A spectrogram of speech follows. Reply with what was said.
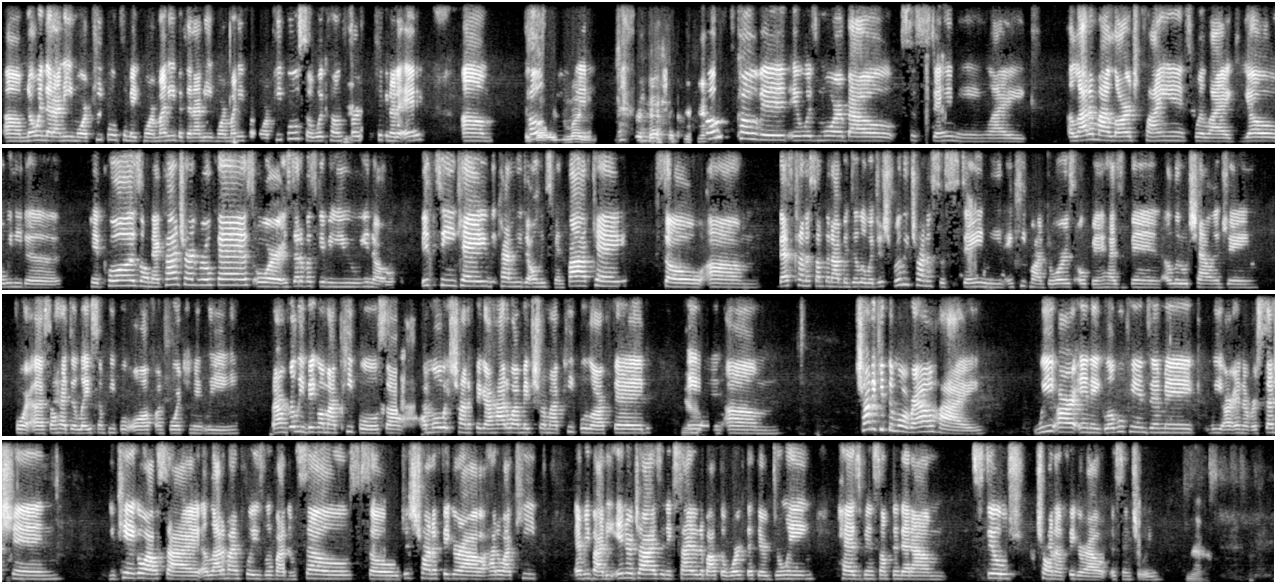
um, knowing that I need more people to make more money, but then I need more money for more people. So what comes first, the chicken or the egg? Um, money. post COVID, it was more about sustaining. Like a lot of my large clients were like, yo, we need to hit pause on that contract real fast. Or instead of us giving you, you know, 15K, we kind of need to only spend 5K. So um, that's kind of something I've been dealing with. Just really trying to sustain and keep my doors open has been a little challenging for us. I had to lay some people off, unfortunately. But I'm really big on my people. So I, I'm always trying to figure out how do I make sure my people are fed Yeah. and um, trying to keep the morale high. We are in a global pandemic. We are in a recession. You can't go outside. A lot of my employees live by themselves. So just trying to figure out how do I keep everybody energized and excited about the work that they're doing has been something that I'm still trying to figure out essentially. Yeah,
